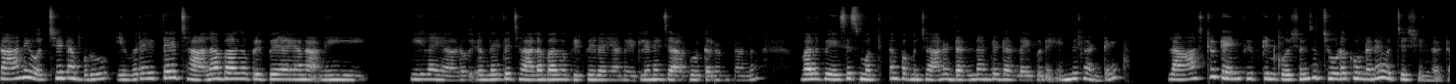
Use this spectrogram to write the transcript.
కానీ వచ్చేటప్పుడు ఎవరైతే చాలా బాగా ప్రిపేర్ అయ్యాను అని ఫీల్ అయ్యారో ఎవరైతే చాలా బాగా ప్రిపేర్ అయ్యానో ఎట్లనే జాబ్ ఉంటానో వాళ్ళ ఫేసెస్ మొత్తం పాపం చాలా డల్ అంటే డల్ అయిపోయినాయి. ఎందుకంటే లాస్ట్ టెన్ ఫిఫ్టీన్ క్వశ్చన్స్ చూడకుండానే వచ్చేసిండట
